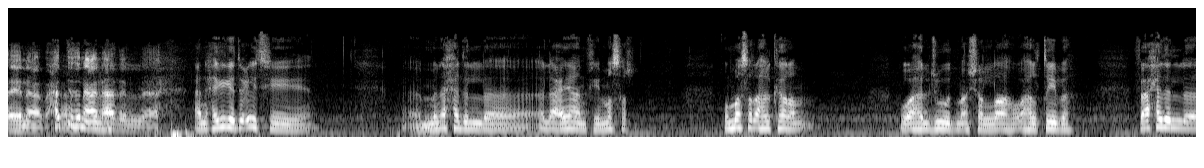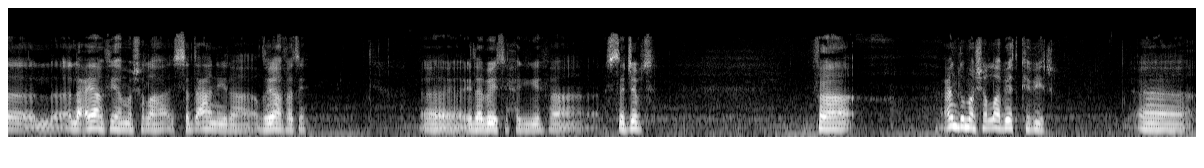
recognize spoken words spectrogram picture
أي نعم. حدثنا عن هذا أنا حقيقة دعيت في من أحد ال- الأعيان في مصر. ومصر أهل كرم وأهل جود ما شاء الله وأهل طيبة. فأحد ال- ال- الأعيان فيها ما شاء الله استدعاني إلى ضيافته آه، إلى بيتي حقيقة فاستجبت. فعنده ما شاء الله بيت كبير. آه،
